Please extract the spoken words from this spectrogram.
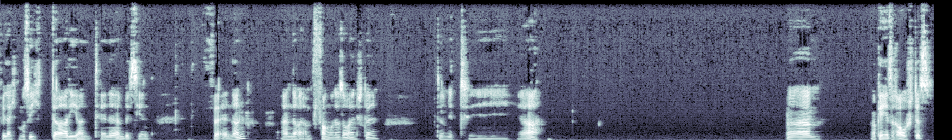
Vielleicht muss ich da die Antenne ein bisschen verändern. Andere Empfang oder so einstellen. Damit, ja. Ähm, okay, jetzt rauscht es.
